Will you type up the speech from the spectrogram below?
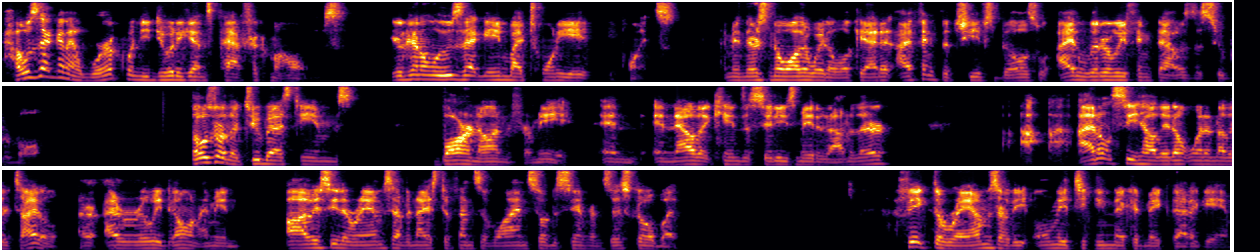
How is that going to work when you do it against Patrick Mahomes? You're going to lose that game by 28 points. I mean, there's no other way to look at it. I think the Chiefs Bills, I literally think that was the Super Bowl. Those are the two best teams, bar none, for me. And and now that Kansas City's made it out of there, I, I don't see how they don't win another title. I, I really don't. I mean, obviously the Rams have a nice defensive line, so does San Francisco, but I think the Rams are the only team that could make that a game.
